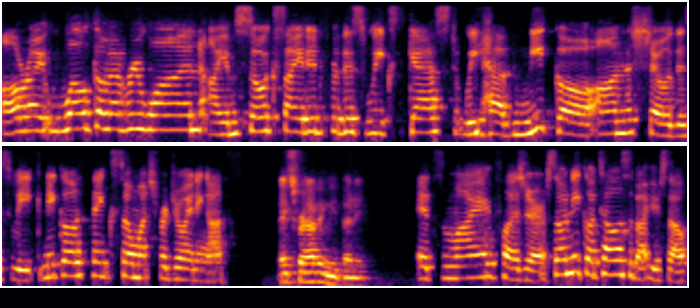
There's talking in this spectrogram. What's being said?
All right, welcome everyone. I am so excited for this week's guest. We have Nico on the show this week. Nico, thanks so much for joining us. Thanks for having me, Penny. It's my pleasure. So, Nico, tell us about yourself.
